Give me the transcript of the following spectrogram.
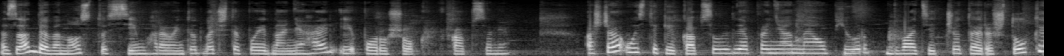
за 97 гривень. Тут бачите поєднання гель і порошок капсулі. А ще ось такі капсули для прання Neo Pure 24 штуки,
